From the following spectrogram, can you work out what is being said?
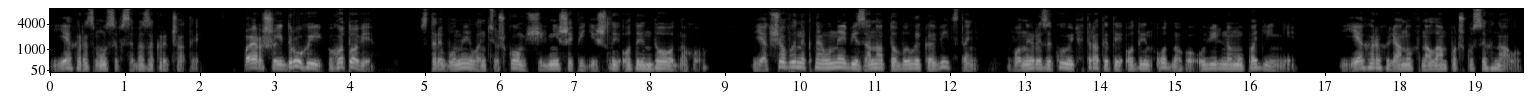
Єгер змусив себе закричати Перший, другий, готові. Стрибуни ланцюжком щільніше підійшли один до одного. Якщо виникне у небі занадто велика відстань, вони ризикують втратити один одного у вільному падінні. Єгер глянув на лампочку сигналу.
